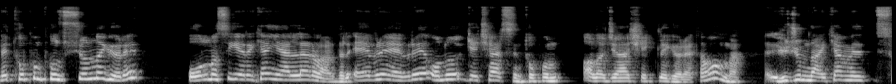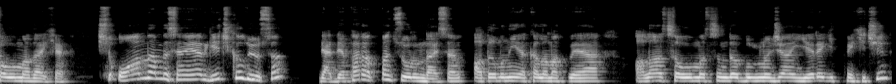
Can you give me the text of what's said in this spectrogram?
Ve topun pozisyonuna göre olması gereken yerler vardır. Evre evre onu geçersin topun alacağı şekle göre tamam mı? Hücumdayken ve savunmadayken. İşte o anlamda sen eğer geç kalıyorsan ya depar atmak zorundaysan adamını yakalamak veya alan savunmasında bulunacağın yere gitmek için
